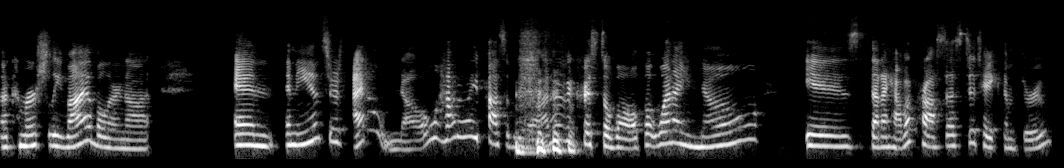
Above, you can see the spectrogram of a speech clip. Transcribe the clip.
a commercially viable or not and and the answer is I don't know. How do I possibly know? I don't have a crystal ball, but what I know is that I have a process to take them through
